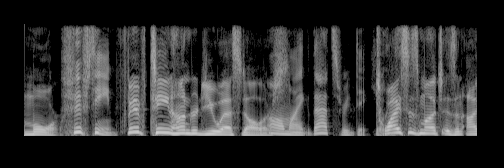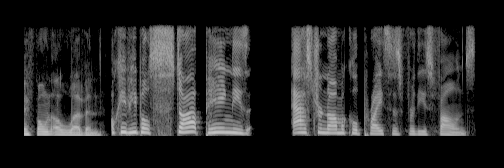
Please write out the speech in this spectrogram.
More. 15. 1500 US dollars. Oh my, that's ridiculous. Twice as much as an iPhone 11. Okay, people, stop paying these astronomical prices for these phones.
